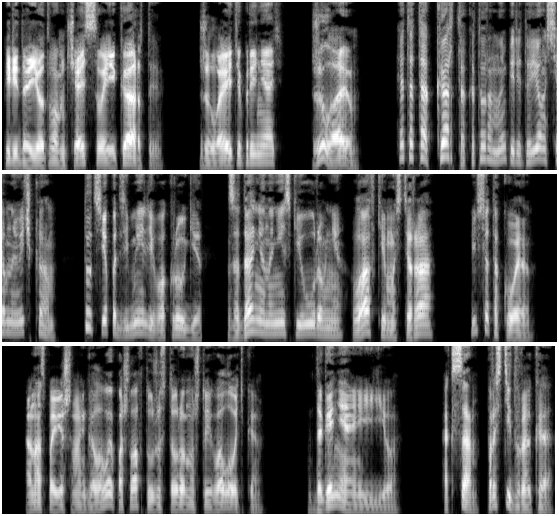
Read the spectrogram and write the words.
передает вам часть своей карты. Желаете принять? Желаю. Это та карта, которую мы передаем всем новичкам. Тут все подземелья в округе, задания на низкие уровни, лавки, мастера и все такое. Она с повешенной головой пошла в ту же сторону, что и Володька. Догоняя ее. «Оксан, прости дурака.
